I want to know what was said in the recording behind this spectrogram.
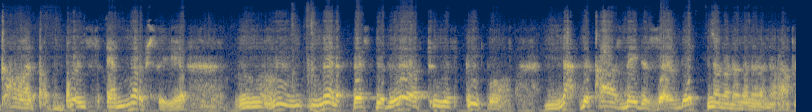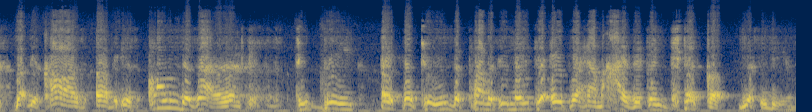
God of grace and mercy who manifested love to his people, not because they deserved it, no, no, no, no, no, no, but because of his own desire to be faithful to the promise he made to Abraham, Isaac, and Jacob. Yes, he did.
